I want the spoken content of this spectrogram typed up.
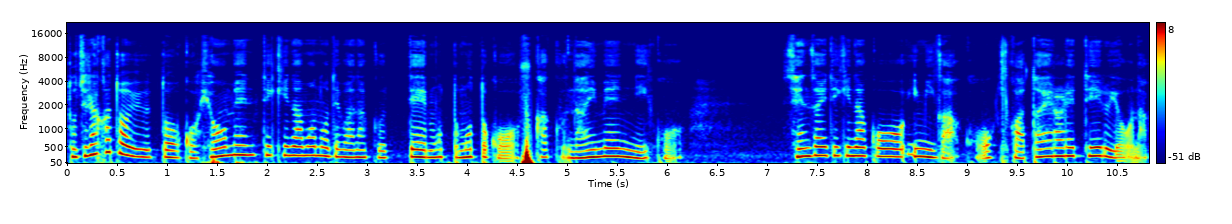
どちらかというとこう表面的なものではなくってもっともっとこう深く内面にこう潜在的なこう意味がこう大きく与えられているような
